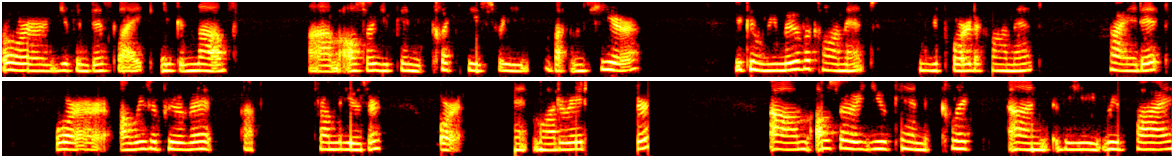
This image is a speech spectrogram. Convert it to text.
or you can dislike, you can love. Um, also, you can click these three buttons here. You can remove a comment, report a comment, hide it, or always approve it uh, from the user, or moderator. Um, also, you can click on the reply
